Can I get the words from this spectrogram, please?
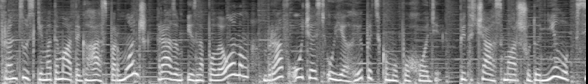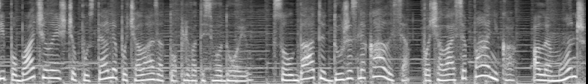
Французький математик Гаспар Монш разом із Наполеоном брав участь у єгипетському поході. Під час маршу до Нілу всі побачили, що пустеля почала затоплюватись водою. Солдати дуже злякалися, почалася паніка, але Монш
